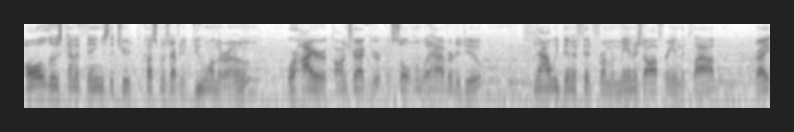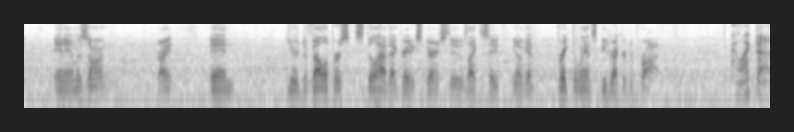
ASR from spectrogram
all those kind of things that your customers are having to do on their own, or hire a contractor or consultant, whatever to do, now we benefit from a managed offering in the cloud, right? In Amazon, right? And your developers still have that great experience too. It's like to say, you know, again, break the land speed record to prod. I like that.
